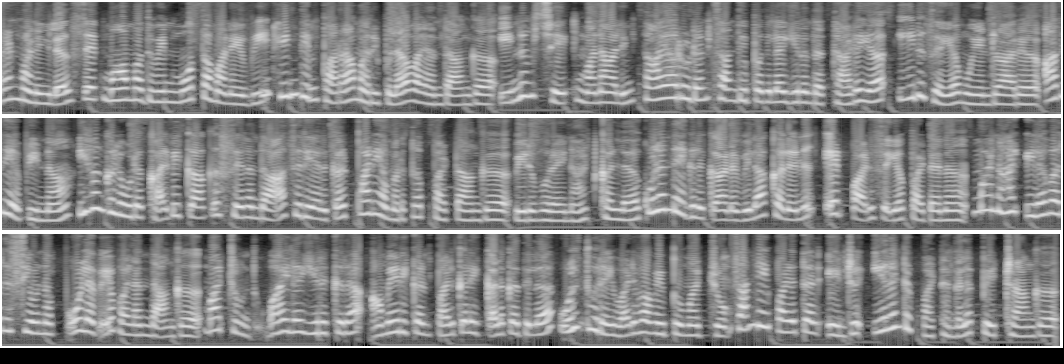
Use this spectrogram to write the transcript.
அரண்மனையில ஷேக் முகமதுவின் மூத்த மனைவி ஹிந்தின் பராமரிப்புல வளர்ந்தாங்க. இன்னும் ஷேக் மணாலின் தாயாருடன் சந்திப்பதில் இருந்த தடைய ஈடு செய்ய முயன்றாரு. அது எப்படின்னா இவங்களோட கல்விக்காக சிறந்த ஆசிரியர்கள் பணியமர்த்தப்பட்டாங்க. விடுமுறை நாட்கள்ல குழந்தைகளுக்கான விழாக்கள்னு ஏற்பாடு செய்யப்பட்டன. மணால் இளவரசி ஒன்ன போலவே வளர்ந்தாங்க. மற்றும் துபாயில இருக்கிற அமெரிக்கன் பல்கலைக்கழகத்துல உள்துறை வடிவமைப்பு மற்றும் சந்தைப்படுத்தல் என்று இரண்டு பட்டங்களை பெற்றாங்க.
